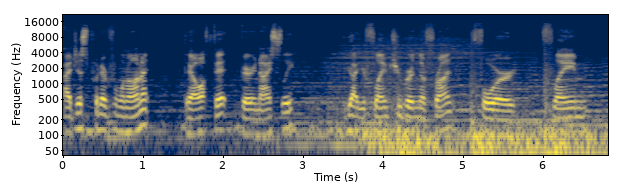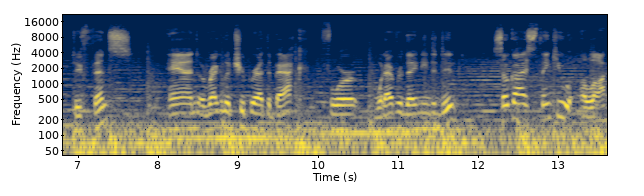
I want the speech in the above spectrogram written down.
I just put everyone on it. They all fit very nicely. You got your flame trooper in the front for flame defense, and a regular trooper at the back for whatever they need to do. So guys, thank you a lot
